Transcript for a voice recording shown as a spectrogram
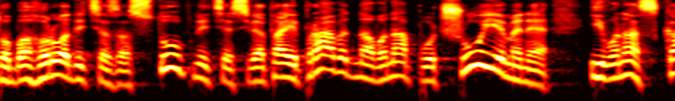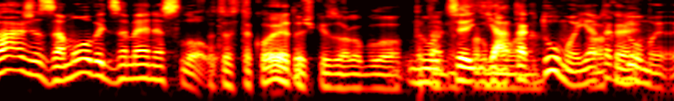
То Богородиця заступниця, свята і праведна, вона почує мене і вона скаже, замовить за мене слово. То це з такої точки зору було питання Ну, це я так думаю, я Окей. так думаю.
